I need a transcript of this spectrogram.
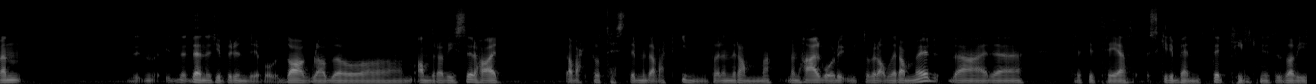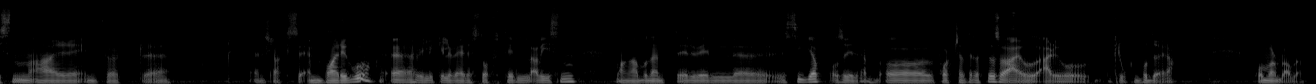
Men denne type runder i både Dagbladet og andre aviser har det har vært protester, men det har vært innenfor en ramme. Men her går det utover alle rammer. Det er eh, 33 skribenter tilknyttet avisen har innført eh, en slags embargo. Eh, vil ikke levere stoff til avisen. Mange abonnenter vil eh, si opp osv. Og, så og fortsetter dette, så er, jo, er det jo kroken på døra for Morgenbladet.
